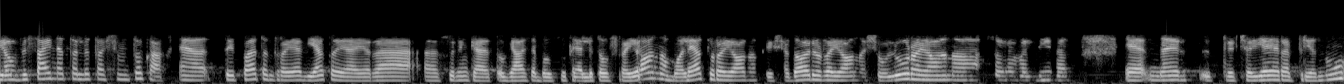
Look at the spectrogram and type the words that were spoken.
jau visai netoli to šimtuko. E, taip pat antroje vietoje yra surinkę daugiausia balsų tai Lietuvos rajono, Molėtų rajono, Kaišėdorių rajono, Šiaulių rajono savivaldybės. E, na ir trečioje yra Prienų,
